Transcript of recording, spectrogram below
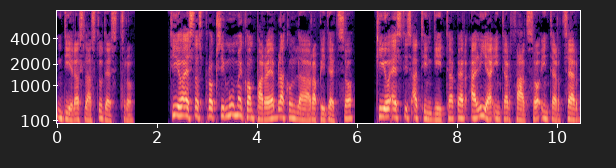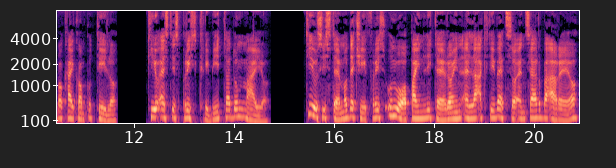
diras la studestro. Tio estas proximume comparebla cun la rapidezzo, cio estis atingita per alia interfazzo inter cerbo cae computilo, cio estis prescribita dum maio. Tiu sistemo decifris unuopain literoin e la activezzo en cerba areo,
